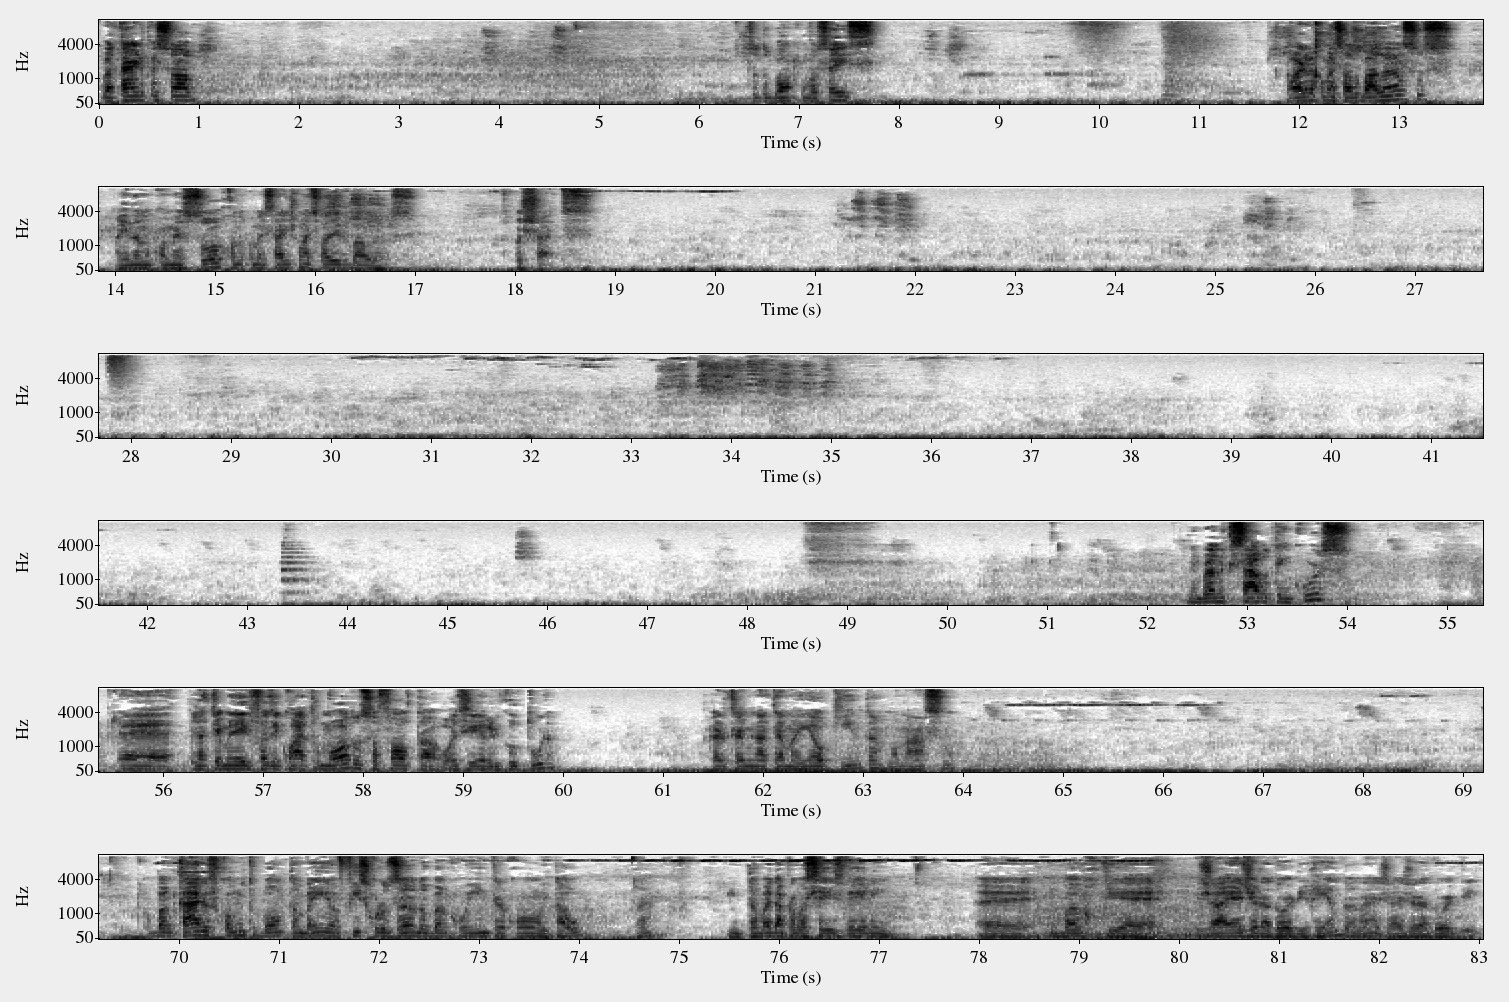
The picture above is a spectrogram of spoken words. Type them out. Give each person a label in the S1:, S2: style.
S1: Boa tarde, pessoal. Tudo bom com vocês? Agora vai começar os balanços. Ainda não começou. Quando começar, a gente começa a fazer os balanços. Os chats. Lembrando que sábado tem curso. É, já terminei de fazer quatro módulos, só falta hoje agricultura. Quero terminar até amanhã ou quinta, no máximo. O bancário ficou muito bom também. Eu fiz cruzando o Banco Inter com o Itaú. Né? Então vai dar para vocês verem é, um banco que é já é gerador de renda, né? Já é gerador de,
